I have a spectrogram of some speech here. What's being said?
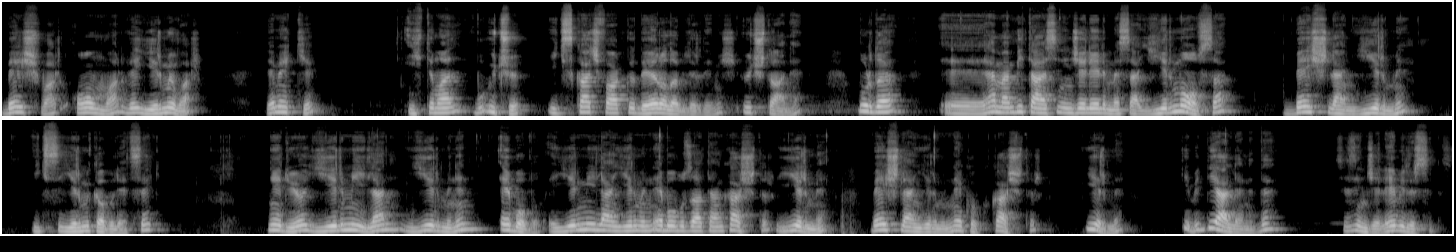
5 var, 10 var ve 20 var. Demek ki ihtimal bu üçü x kaç farklı değer alabilir demiş. 3 tane. Burada e, hemen bir tanesini inceleyelim. Mesela 20 olsa 5 ile 20 x'i 20 kabul etsek ne diyor? 20 ile 20'nin EBOB'u. E 20 ile 20'nin EBOB'u zaten kaçtır? 20. 5 ile 20'nin ekoku kaçtır? 20 gibi diğerlerini de siz inceleyebilirsiniz.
